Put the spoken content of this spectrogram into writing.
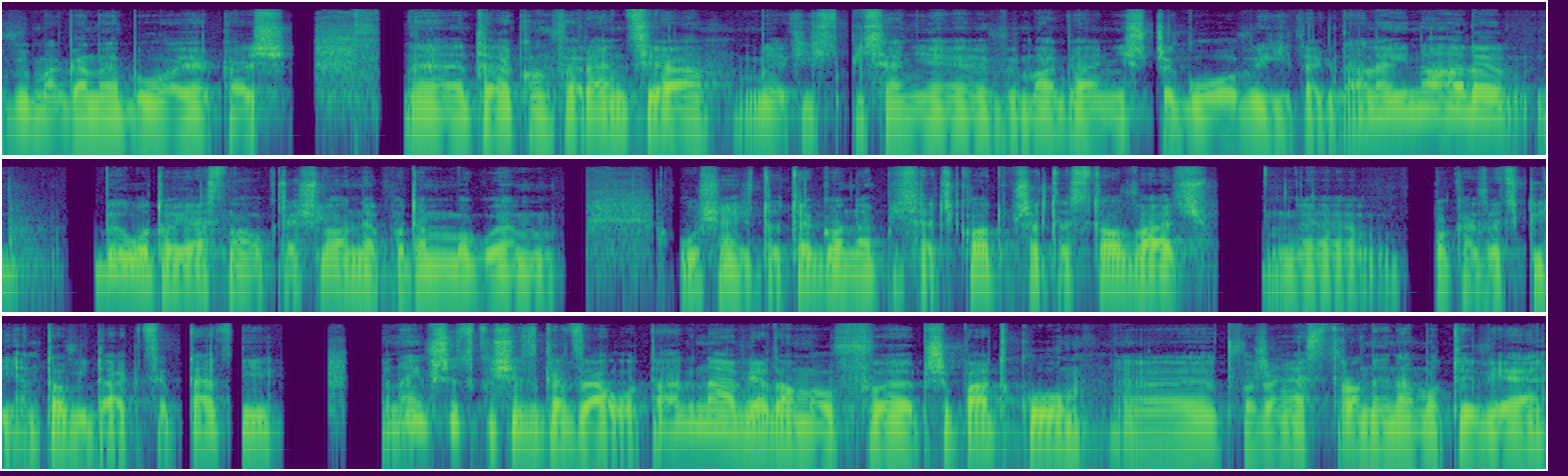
wymagana była jakaś e, telekonferencja, jakieś spisanie wymagań szczegółowych i tak dalej, no ale było to jasno określone. Potem mogłem usiąść do tego, napisać kod, przetestować, e, pokazać klientowi do akceptacji. No i wszystko się zgadzało, tak? No a wiadomo, w przypadku e, tworzenia strony na motywie,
